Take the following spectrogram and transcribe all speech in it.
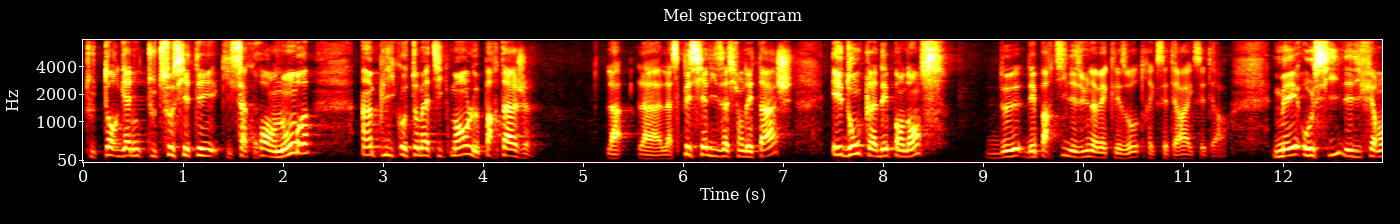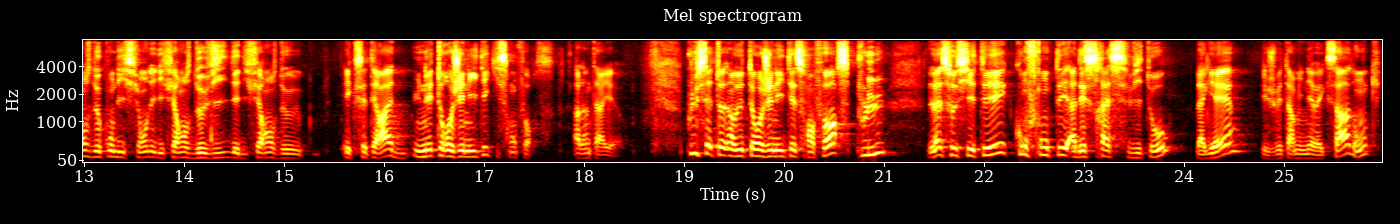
toute société qui s'accroît en nombre implique automatiquement le partage, la, spécialisation des tâches et donc la dépendance des parties les unes avec les autres, etc., etc. Mais aussi les différences de conditions, des différences de vie, des différences de... etc. Une hétérogénéité qui se renforce à l'intérieur. Plus cette hétérogénéité se renforce, plus la société, confrontée à des stress vitaux, la guerre, et je vais terminer avec ça, donc,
